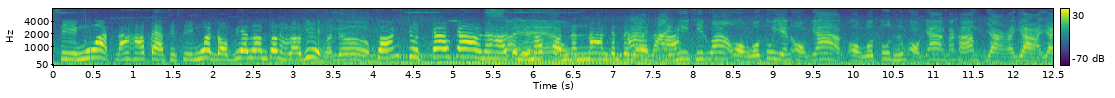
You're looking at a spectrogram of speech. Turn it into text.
84 งวดนะคะ 84 งวดดอกเบี้ยเริ่มต้นของเราที่เหมือนเดิม 2.99 นะคะใช่ตัวนี้นะแล้ว ผ่อนนานๆกันไปเลยถ้านะใครคะ ที่คิดว่าออกรถตู้เย็นออกยาก ออกรถตู้ทึบออกยากนะคะ อย่าอย่าอย่า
